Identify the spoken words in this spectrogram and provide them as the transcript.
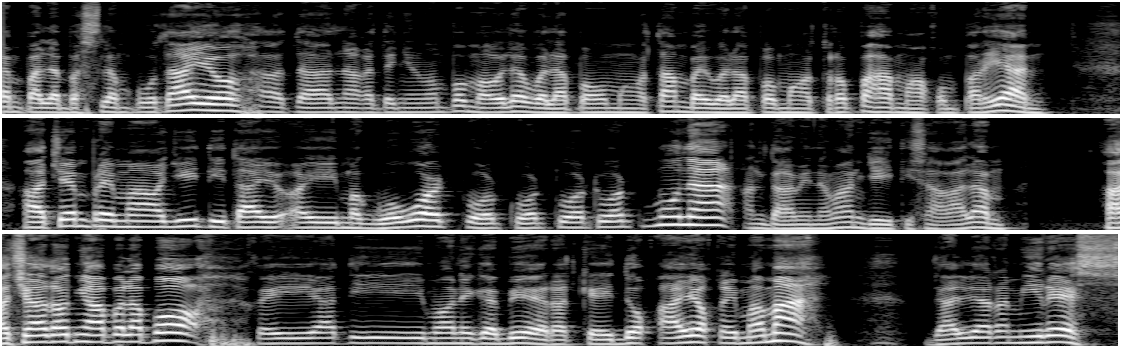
yan, palabas lang po tayo. At uh, nakita nyo naman po, maulan, wala pa mga tambay, wala pa mga tropahan, mga kumparihan. At syempre mga ka-GT, tayo ay magwo-work, work, work, work, work muna. Ang dami naman, JT sa kalam. At shoutout nga pala po kay Ate Monica Bier at kay Doc Ayok, kay Mama Dalia Ramirez,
